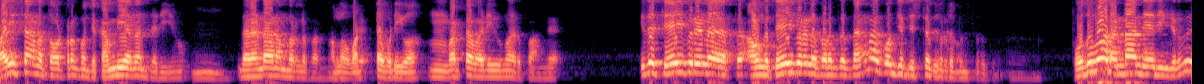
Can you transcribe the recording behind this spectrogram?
வயசான தோற்றம் கொஞ்சம் கம்மியா தான் தெரியும். இந்த ரெண்டாம் நம்பர்ல பிறந்தவங்க நல்லா வட்ட வடிவா. வட்ட வடிவமா இருப்பாங்க. இது தேய்பிரையில அவங்க தேய்பிரையில பிறந்திருந்தாங்கன்னா கொஞ்சம் டிஸ்டர்ப் இருக்கும். டிஸ்டர்பன்ஸ் இருக்கும். பொதுவா ரெண்டாம் தேதிங்கிறது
